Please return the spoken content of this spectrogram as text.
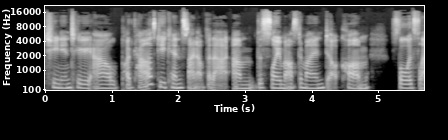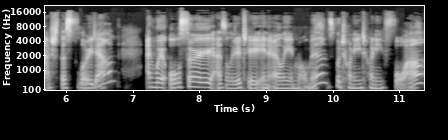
tune into our podcast, you can sign up for that. Um, theslowmastermind.com forward slash the slowdown. And we're also, as alluded to, in early enrollments for 2024.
